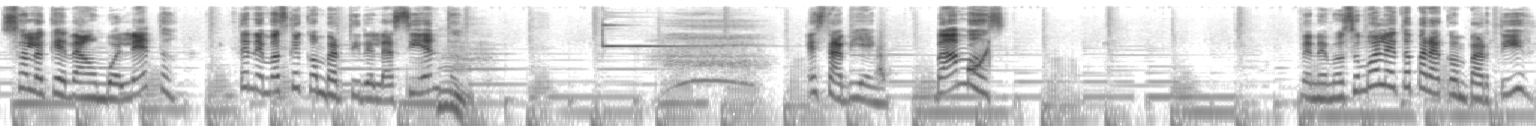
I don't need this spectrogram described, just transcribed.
Solo queda un boleto. Tenemos que convertir el asiento. Está bien. ¡Vamos! Tenemos un boleto para compartir.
